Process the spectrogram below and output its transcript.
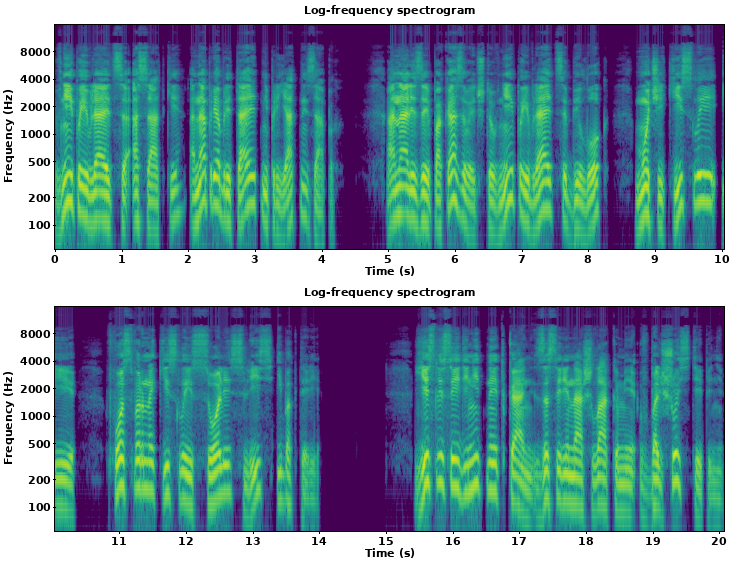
в ней появляются осадки, она приобретает неприятный запах. Анализы показывают, что в ней появляется белок, мочекислые и фосфорно-кислые соли, слизь и бактерии. Если соединительная ткань засорена шлаками в большой степени,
